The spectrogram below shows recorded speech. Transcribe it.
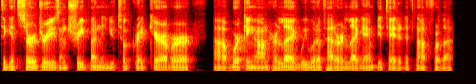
to get surgeries and treatment, and you took great care of her. Uh, working on her leg, we would have had her leg amputated if not for the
